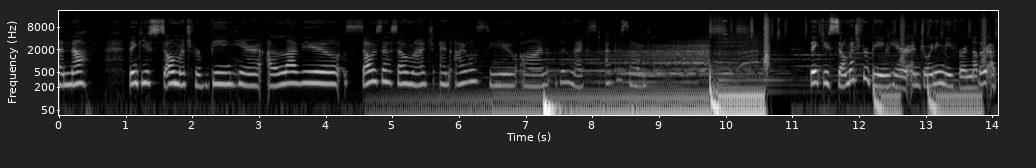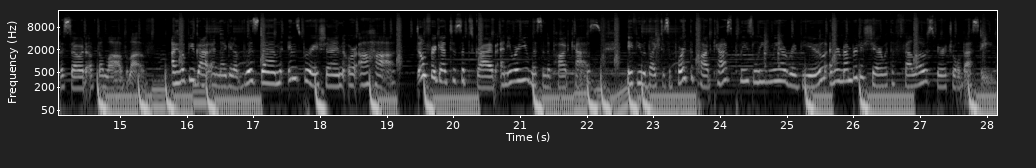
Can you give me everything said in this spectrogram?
enough. Thank you so much for being here. I love you so, so, so much. And I will see you on the next episode. Thank you so much for being here and joining me for another episode of The Law of Love. I hope you got a nugget of wisdom, inspiration, or aha. Don't forget to subscribe anywhere you listen to podcasts. If you would like to support the podcast, please leave me a review and remember to share with a fellow spiritual bestie.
